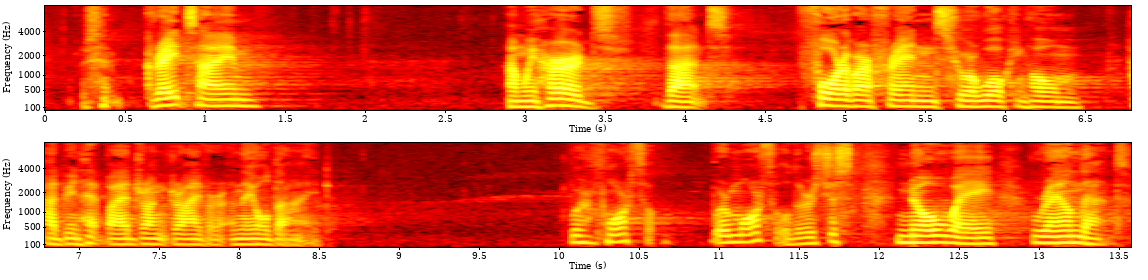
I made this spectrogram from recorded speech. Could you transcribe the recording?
great time, and we heard that Four of our friends who were walking home had been hit by a drunk driver and they all died. We're mortal. We're mortal. There's just no way around that.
